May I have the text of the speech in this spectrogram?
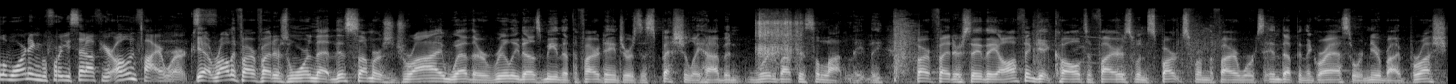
A warning before you set off your own fireworks. Yeah, Raleigh firefighters warn that this summer's dry weather really does mean that the fire danger is especially high. I've been worried about this a lot lately. Firefighters say they often get called to fires when sparks from the fireworks end up in the grass or nearby brush.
